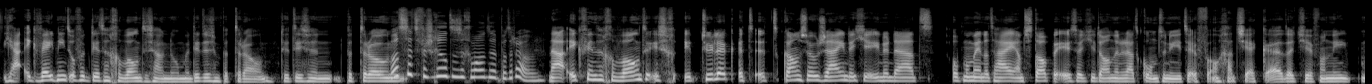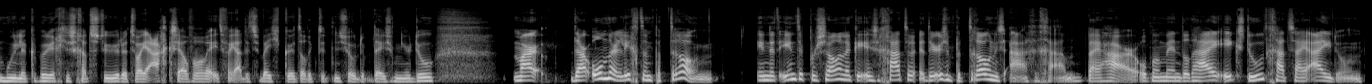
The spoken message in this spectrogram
ja, ik weet niet of ik dit een gewoonte zou noemen. Dit is een patroon. Dit is een patroon. Wat is het verschil tussen gewoonte en patroon? Nou, ik vind een gewoonte is. Tuurlijk, het, het kan zo zijn dat je inderdaad. Op het moment dat hij aan het stappen is. dat je dan inderdaad continu je telefoon gaat checken. Dat je van die moeilijke berichtjes gaat sturen. Terwijl je eigenlijk zelf wel weet van ja, dit is een beetje kut dat ik dit nu zo op deze manier doe. Maar daaronder ligt een patroon in het interpersoonlijke is, gaat er, er is een patroon is aangegaan bij haar. Op het moment dat hij X doet, gaat zij Y doen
